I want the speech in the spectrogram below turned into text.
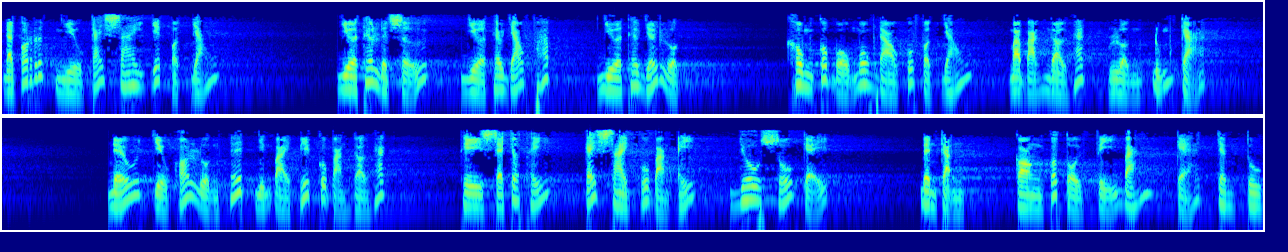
đã có rất nhiều cái sai với Phật giáo. vừa theo lịch sử, vừa theo giáo pháp, vừa theo giới luật. Không có bộ môn nào của Phật giáo mà bạn ngờ hát luận đúng cả. Nếu chịu khó luận hết những bài viết của bạn ngờ hát, thì sẽ cho thấy cái sai của bạn ấy vô số kể. Bên cạnh còn có tội phỉ bán kẻ chân tu.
